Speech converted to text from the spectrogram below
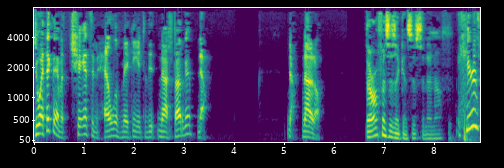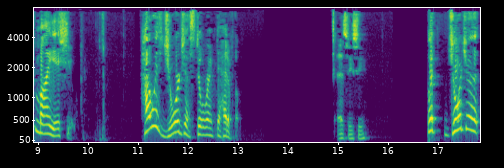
Do I think they have a chance in hell of making it to the national title game? No. No, not at all. Their offense isn't consistent enough. Here's my issue. How is Georgia still ranked ahead of them? SEC. But Georgia,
